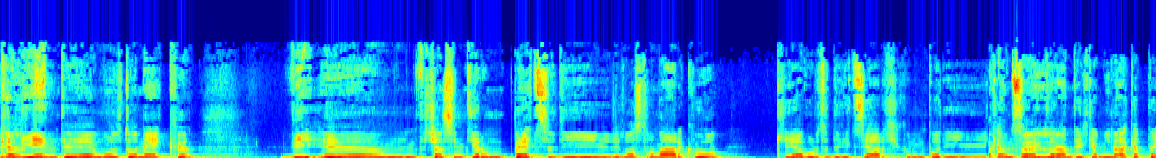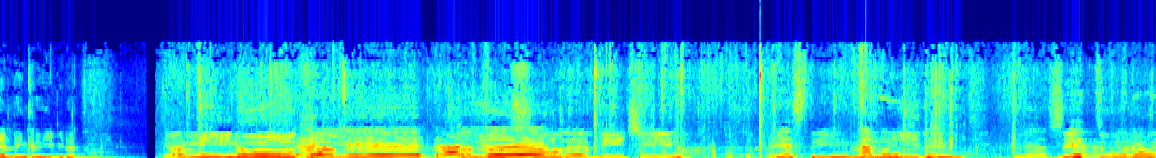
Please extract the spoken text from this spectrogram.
caliente, molto neck, vi ehm, facciamo sentire un pezzo di- del nostro Marco che ha voluto deliziarci con un po' di A canzoni cappella. durante il cammino. A cappella, incredibile. Cammino, cammino, quando il sole è vicino e stringo i denti. Se tu non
